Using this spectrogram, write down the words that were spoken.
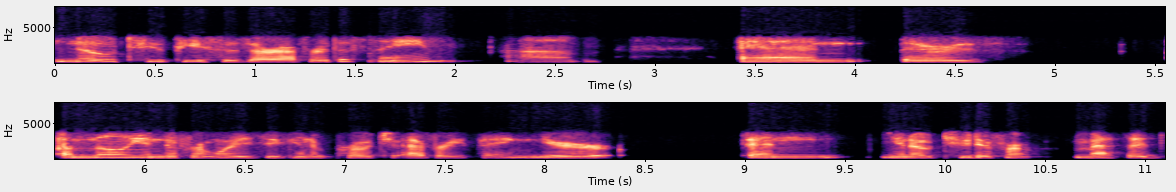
No two pieces are ever the same. Um, and there's a million different ways you can approach everything. You're, and, you know, two different methods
